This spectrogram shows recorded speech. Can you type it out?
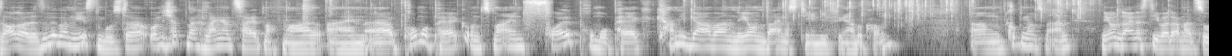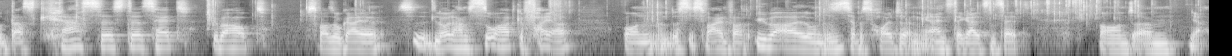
So Leute, sind wir beim nächsten Booster und ich habe nach langer Zeit nochmal ein äh, Promo-Pack und zwar ein Voll-Promo-Pack Kamigawa Neon Dynasty in die Finger bekommen. Ähm, gucken wir uns mal an. Neon Dynasty war damals so das krasseste Set überhaupt. Es war so geil. Die Leute haben es so hart gefeiert und es war einfach überall und es ist ja bis heute eins der geilsten Sets. Und ähm, ja,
